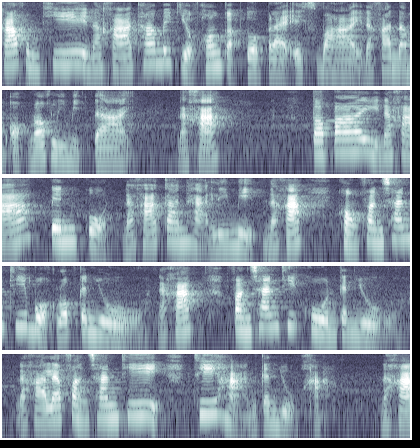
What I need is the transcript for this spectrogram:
ค่าคงที่นะคะถ้าไม่เกี่ยวข้องกับตัวแปร x y นะคะนำออกนอกลิมิตได้นะคะ ต่อไปนะคะเป็นกฎนะคะการหาลิมิตนะคะของฟังก์ชันที่บวกลบกันอยู่นะคะฟังก์ชันที่คูณกันอยู่นะคะและฟังก์ชันที่ที่หารกันอยู่ค่ะนะคะ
